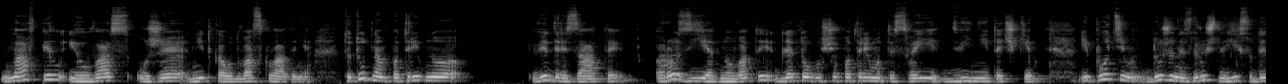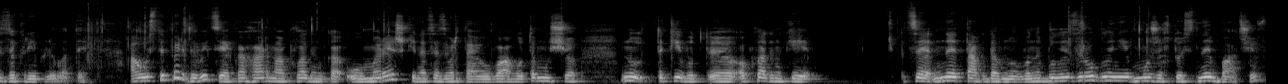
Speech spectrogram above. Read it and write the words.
навпіл і у вас уже нітка у два складення, то тут нам потрібно відрізати, роз'єднувати для того, щоб отримати свої дві ніточки, і потім дуже незручно їх сюди закріплювати. А ось тепер дивіться, яка гарна обкладинка у мережки, на це звертаю увагу, тому що ну, такі от, е, обкладинки це не так давно вони були зроблені, може хтось не бачив.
